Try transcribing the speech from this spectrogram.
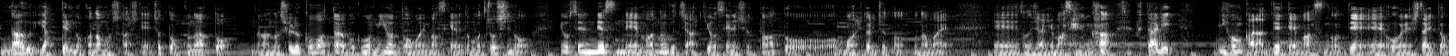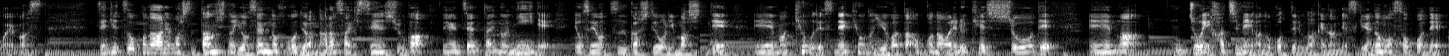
?Now やってるのかな？もしかして。ちょっとこの後、あの、収録終わったら僕も見ようと思いますけれども、女子の予選ですね。まあ、野口昭夫選手と、あと、もう一人ちょっとお名前、えー、存じ上げませんが、二人、日本から出てますので、えー、応援したいと思います。前日行われました男子の予選の方では楢崎選手が、え全体の2位で予選を通過しておりまして、えー、まあ、今日ですね今日の夕方行われる決勝で、えー、まあ上位8名が残ってるわけなんですけれどもそこで、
